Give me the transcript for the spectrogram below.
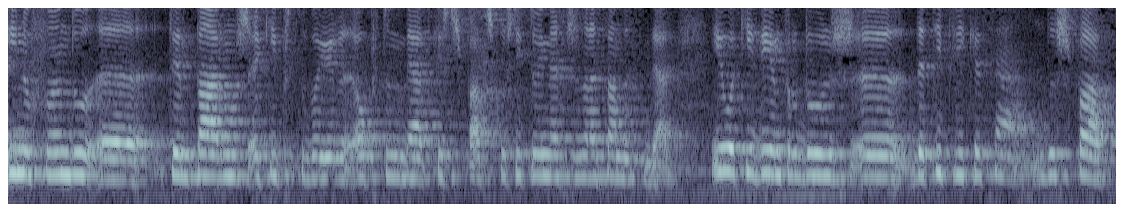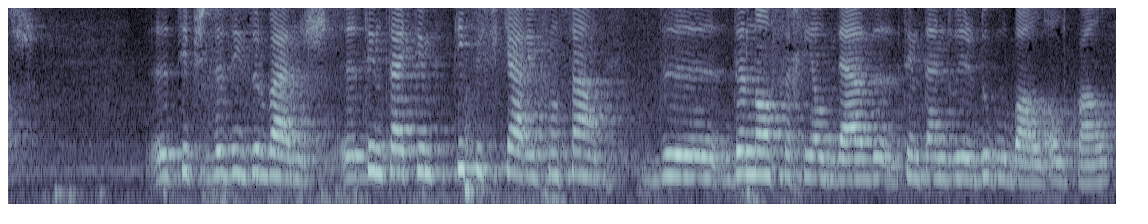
e, no fundo, uh, tentarmos aqui perceber a oportunidade que estes espaços constituem na regeneração da cidade. Eu, aqui dentro dos, uh, da tipificação dos espaços, tipos de vazios urbanos, tentei tipificar em função de, da nossa realidade, tentando ir do global ao local.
